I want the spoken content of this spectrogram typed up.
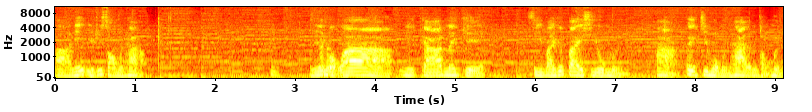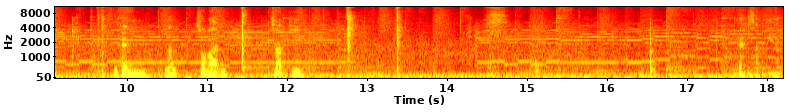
อ่าอันนี้อยู่ที่สองหมื่นห้าครับ อันนี้มันบอกว่ามีการ์ดในเกต สี่ใบขึ้นไปชิลหมื่นห้าเอ้ยชิลบวกหมื่นห้าจะเป็นสองหมื่นนี่เป็นนั่นสบันสับทีเอ้ยสับทีครับ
